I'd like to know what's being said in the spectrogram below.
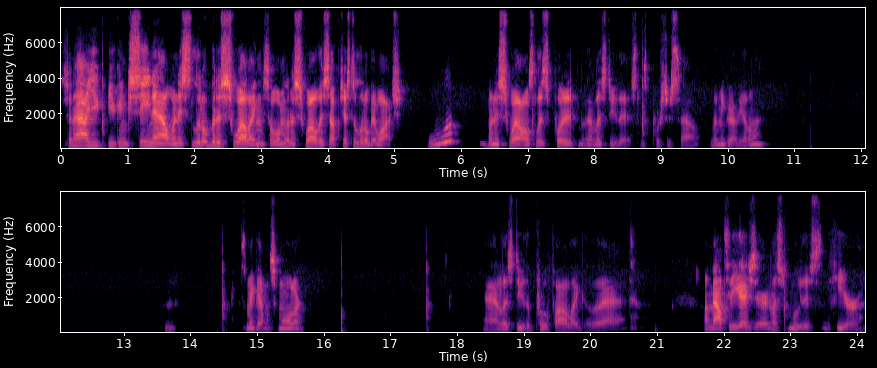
So now you, you can see now when it's a little bit of swelling, so I'm going to swell this up just a little bit, watch. Whoop. When it swells, let's put it, let's do this. Let's push this out. Let me grab the other one. Hmm. Let's make that one smaller. And let's do the profile like that. I'm out to the edge there, and let's move this here.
